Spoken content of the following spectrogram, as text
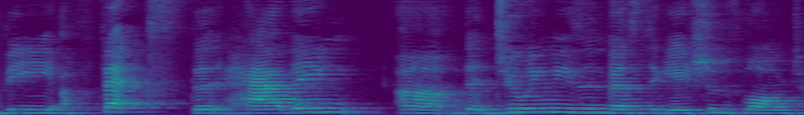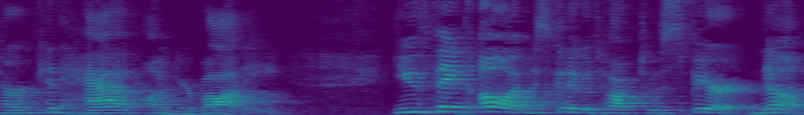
the effects that having uh, that doing these investigations long term can have on your body. You think oh i'm just to go talk to a spirit. No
